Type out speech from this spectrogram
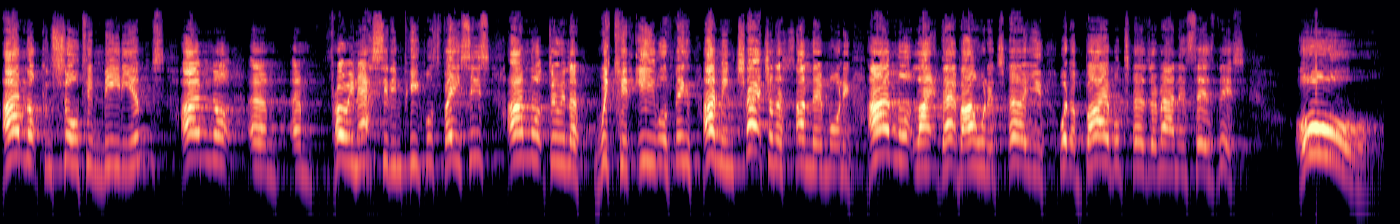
I'm not consulting mediums. I'm not um, um, throwing acid in people's faces. I'm not doing the wicked, evil thing. I'm in church on a Sunday morning. I'm not like that, but I want to tell you what the Bible turns around and says this All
